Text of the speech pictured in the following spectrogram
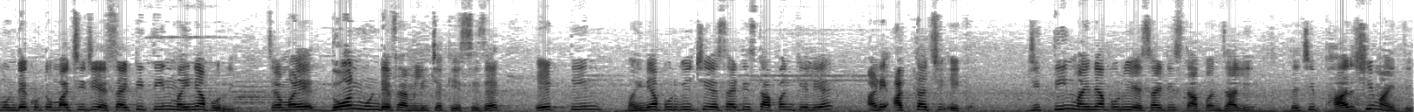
मुंडे कुटुंबाची जी एस आय टी तीन महिन्यापूर्वी त्यामुळे दोन मुंडे फॅमिलीच्या केसेस आहेत. एक तीन महिन्यापूर्वीची एस आय टी स्थापन केली आहे आणि आत्ताची एक जी तीन महिन्यापूर्वी एस आय टी स्थापन झाली त्याची फारशी माहिती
